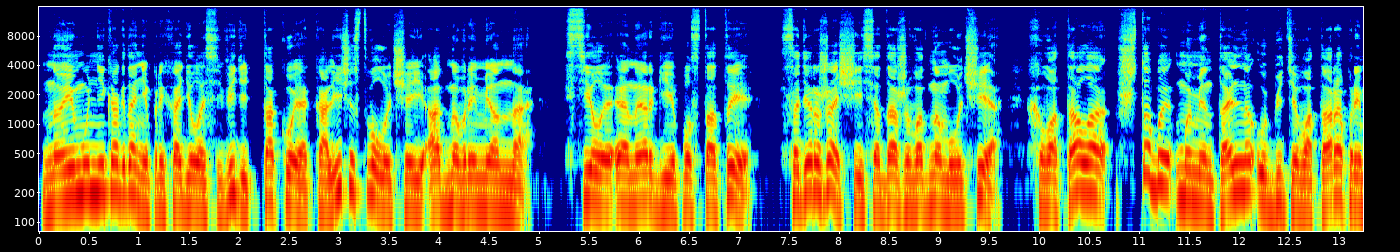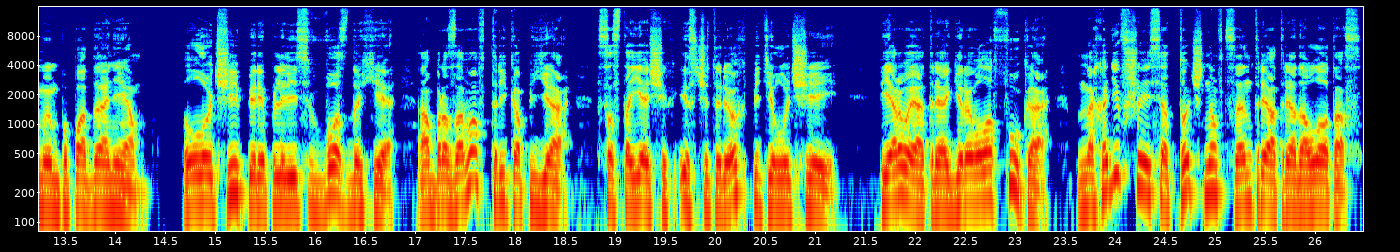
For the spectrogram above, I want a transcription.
но ему никогда не приходилось видеть такое количество лучей одновременно. Силы энергии пустоты содержащейся даже в одном луче, хватало, чтобы моментально убить аватара прямым попаданием. Лучи переплелись в воздухе, образовав три копья, состоящих из четырех-пяти лучей. Первой отреагировала Фука, находившаяся точно в центре отряда Лотос.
